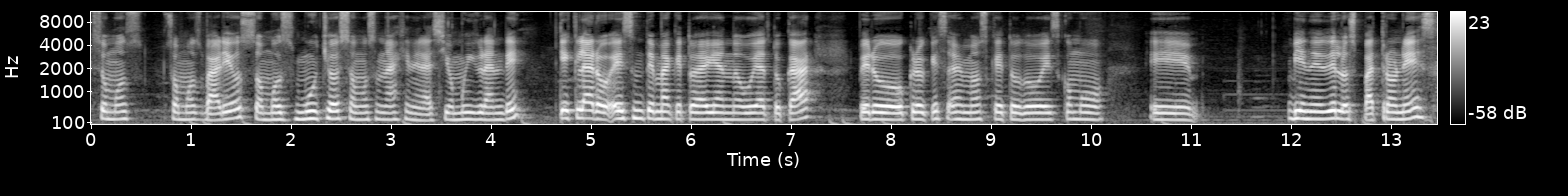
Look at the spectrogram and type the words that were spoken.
Somos somos varios, somos muchos, somos una generación muy grande, que claro, es un tema que todavía no voy a tocar, pero creo que sabemos que todo es como eh, viene de los patrones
